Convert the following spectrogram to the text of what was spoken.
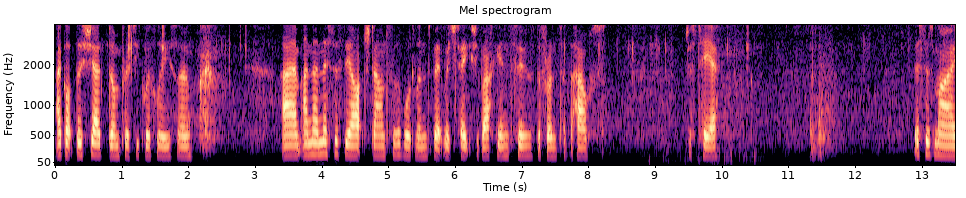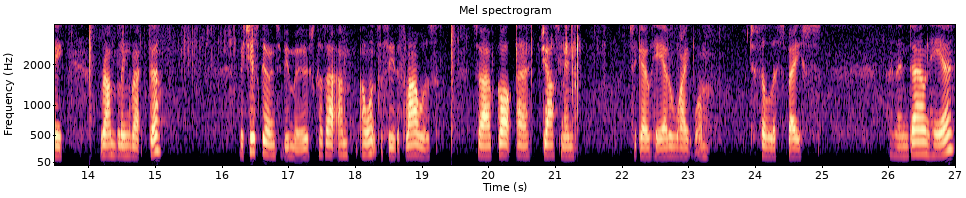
I got the shed done pretty quickly so um, and then this is the arch down to the woodland bit which takes you back into the front of the house just here. This is my rambling rector which is going to be moved because I, I want to see the flowers so I've got a jasmine to go here, a white one, to fill the space. And then down here,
